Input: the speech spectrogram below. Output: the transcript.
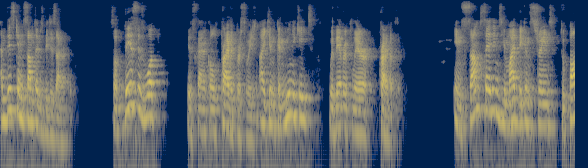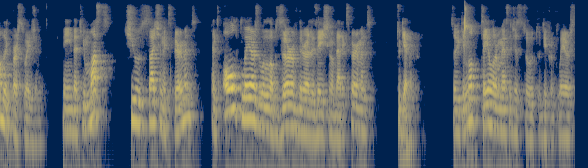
And this can sometimes be desirable. So this is what is kind of called private persuasion. I can communicate with every player privately. In some settings, you might be constrained to public persuasion, meaning that you must choose such an experiment and all players will observe the realization of that experiment together. So you cannot tailor messages to, to different layers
